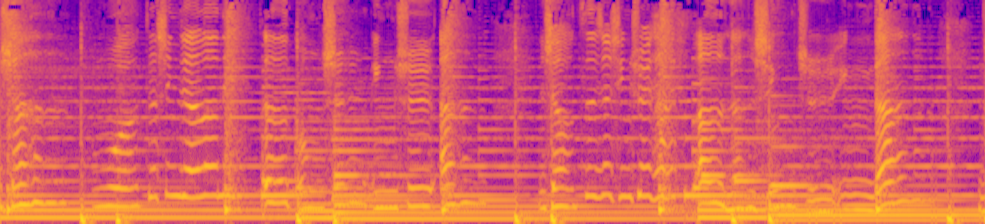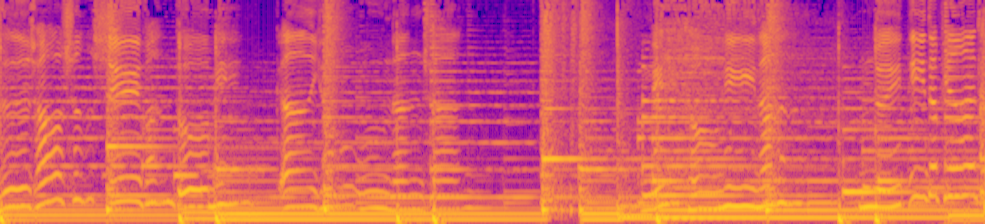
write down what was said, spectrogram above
山我的心借了你的光是明是暗笑自己情绪太泛滥形只影淡自嘲成习惯多敏感又难缠。低头呢喃对你的偏爱太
